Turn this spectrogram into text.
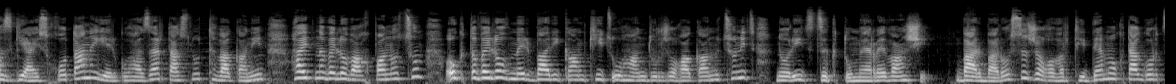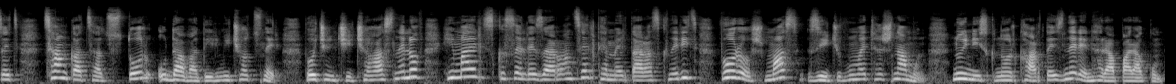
ազգի այս խոտանը 2018 թվականին հայտնվելով աղբանոցում, օգտվելով մեր բարի կամքից ու հանդուրժողականությունից նորից ձգտում է ռևանշի։ Բարբարոսը ժողովրդի դեմ օգտագործեց ցանկացած ստոր ու դավադիր միջոցներ, ոչնչի չհասնելով հիմա էլ սկսել է զառանցել, թե մեր տարածքներից որոշ մաս զիջվում է թշնամուն։ Նույնիսկ նոր քարտեզներ են հրապարակում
